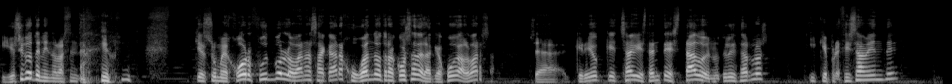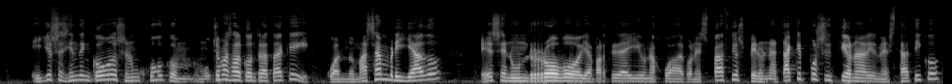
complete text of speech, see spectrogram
Y yo sigo teniendo la sensación que su mejor fútbol lo van a sacar jugando otra cosa de la que juega el Barça. O sea, creo que Xavi está entestado en utilizarlos y que precisamente ellos se sienten cómodos en un juego con mucho más al contraataque y cuando más han brillado es en un robo y a partir de ahí una jugada con espacios, pero en ataque posicional y en estático,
